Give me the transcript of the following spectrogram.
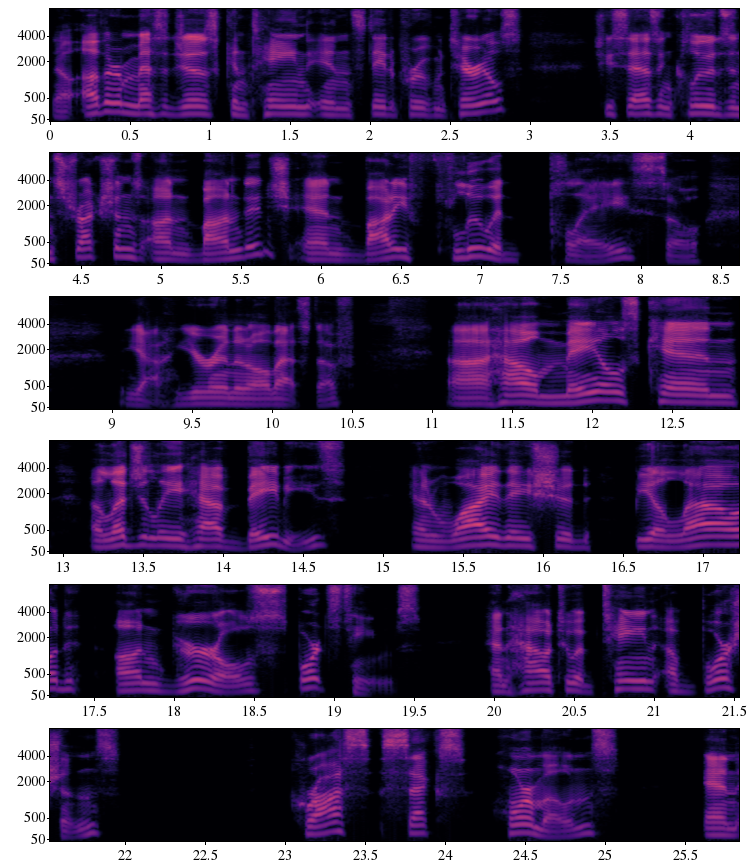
Now, other messages contained in state approved materials, she says, includes instructions on bondage and body fluid play. So, yeah, urine and all that stuff. Uh, how males can allegedly have babies and why they should be allowed on girls' sports teams, and how to obtain abortions, cross sex hormones, and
